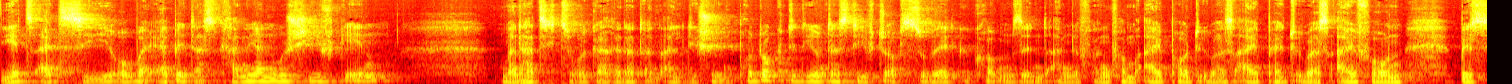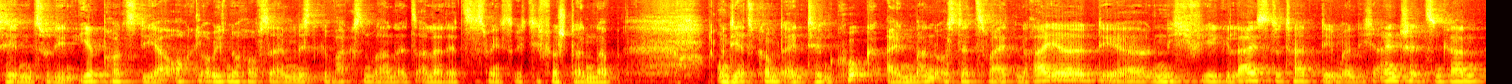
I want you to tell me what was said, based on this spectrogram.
jetzt als CEO bei Apple, das kann ja nur schief gehen. Man hat sich zurückerinnert an alle die schönen Produkte, die unter Steve Jobs zur Welt gekommen sind, angefangen vom iPod über das iPad, über das iPhone bis hin zu den Earpods, die ja auch, glaube ich, noch auf seinem Mist gewachsen waren als allerletztes, wenn ich es richtig verstanden habe. Und jetzt kommt ein Tim Cook, ein Mann aus der zweiten Reihe, der nicht viel geleistet hat, den man nicht einschätzen kann.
